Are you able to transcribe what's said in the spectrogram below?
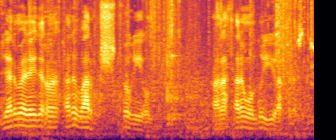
Üzerime reyder anahtarı varmış. Çok iyi oldu. Anahtarım olduğu iyi arkadaşlar.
